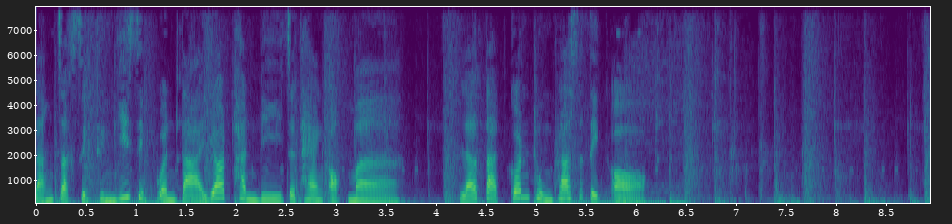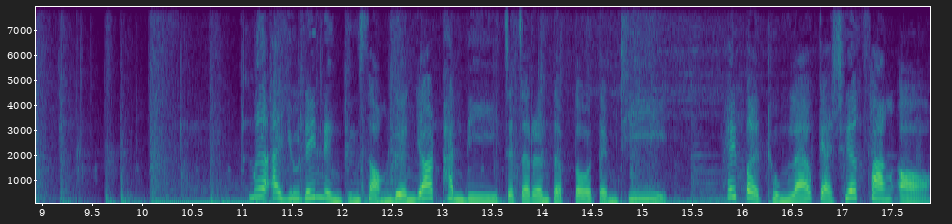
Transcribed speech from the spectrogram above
หลังจาก 10-20 วันตายยอดพันธุ์ดีจะแทงออกมา แล้วตัดก้นถุงพลาสติกออก เมื่ออายุได้ 1-2 เดือนยอดพันธุ์ดีจะเจริญเติบโตเต็มที่ ให้เปิดถุงแล้วแกะเชือกฟางออก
